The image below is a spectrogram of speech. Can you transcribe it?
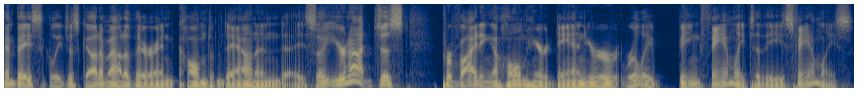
and basically just got him out of there and calmed him down. And uh, so you're not just providing a home here, Dan. You're really being family to these families.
